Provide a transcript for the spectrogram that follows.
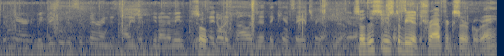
Every time they say, keep going, nothing here, nothing here. I mean, they can just sit there and just tell you that, you know what I mean? So- if they don't acknowledge it, they can't say it's real. You know? So this It's used so to be a traffic circle, right?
